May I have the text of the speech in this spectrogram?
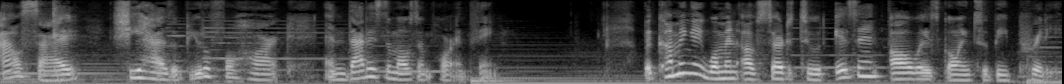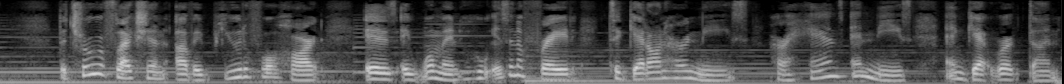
outside, she has a beautiful heart, and that is the most important thing. Becoming a woman of certitude isn't always going to be pretty. The true reflection of a beautiful heart is a woman who isn't afraid to get on her knees, her hands and knees, and get work done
